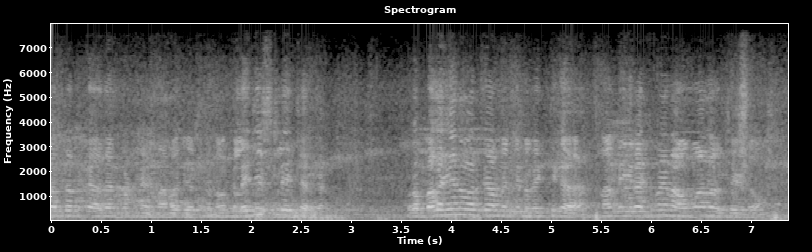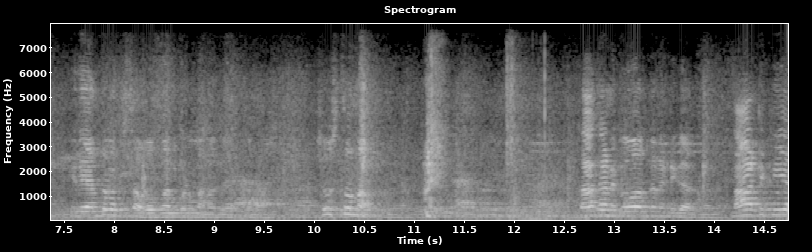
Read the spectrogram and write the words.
పద్ధతి కాదనుకుంటే నేను మనవి చేస్తున్నాను. ఒక లెజిస్లేచర్గా ఒక బలహీన వర్గాల చెందిన వ్యక్తిగా నన్ను ఈ రకమైన అవమానాలు చేయడం ఇది ఎంతవరకు సబబు అని కూడా మనం చేస్తున్నాం చూస్తున్నాం. కాకండి గోవర్ధన్ రెడ్డి గారి మీద నాటకీయ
